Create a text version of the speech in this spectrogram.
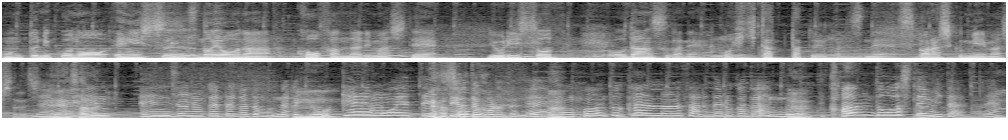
本当にこの演出のような効果になりまして、より一層ダンスがねこう引き立ったというかですね、素晴らしく見えましたですね。ねさらに。演者の方々もなんか余計燃えてっていうところでね、うん。もう本当観覧されてる方がもうん。う感動してみたいなね、うん。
